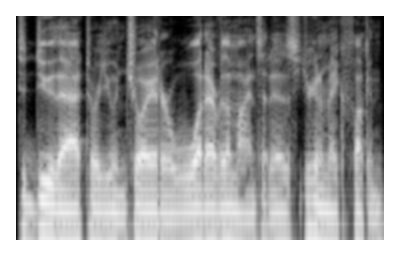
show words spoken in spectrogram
to do that or you enjoy it or whatever the mindset is, you're gonna make fucking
